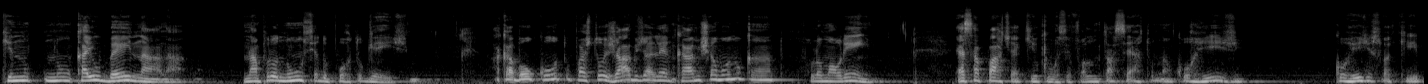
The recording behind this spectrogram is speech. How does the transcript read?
que não, não caiu bem na, na, na, pronúncia do português. Acabou o culto, o pastor Jabes de Alencar me chamou no canto. Falou, Maurinho, essa parte aqui, o que você falou, não está certo, não. Corrige. Corrige isso aqui.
